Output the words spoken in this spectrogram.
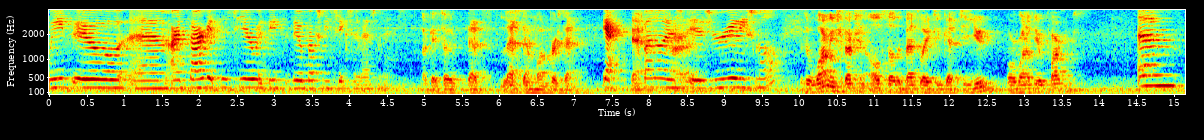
We do, um, our target this year would be to do approximately six investments. Okay, so that's less than 1%. Yeah, the funnel is, right. is really small. Is a warm introduction also the best way to get to you or one of your partners? Um,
